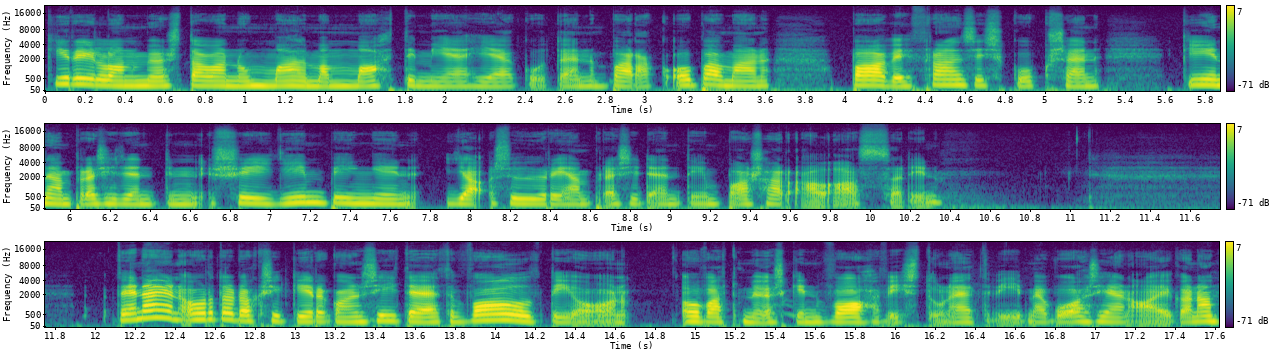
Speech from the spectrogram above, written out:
Kirill on myös tavannut maailman mahtimiehiä, kuten Barack Obaman, Paavi Fransiskuksen, Kiinan presidentin Xi Jinpingin ja Syyrian presidentin Bashar al-Assadin. Venäjän ortodoksikirkon siteet valtioon ovat myöskin vahvistuneet viime vuosien aikana.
